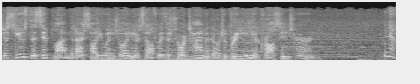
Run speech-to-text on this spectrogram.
just use the zip line that I saw you enjoying yourself with a short time ago to bring me across in turn. No,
